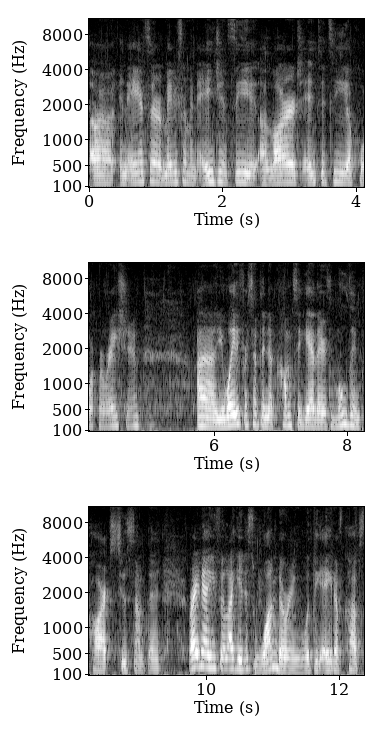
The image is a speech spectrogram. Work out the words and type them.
uh, an answer, maybe from an agency, a large entity, a corporation. Uh, you're waiting for something to come together. It's moving parts to something. Right now, you feel like you're just wondering with the Eight of Cups.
